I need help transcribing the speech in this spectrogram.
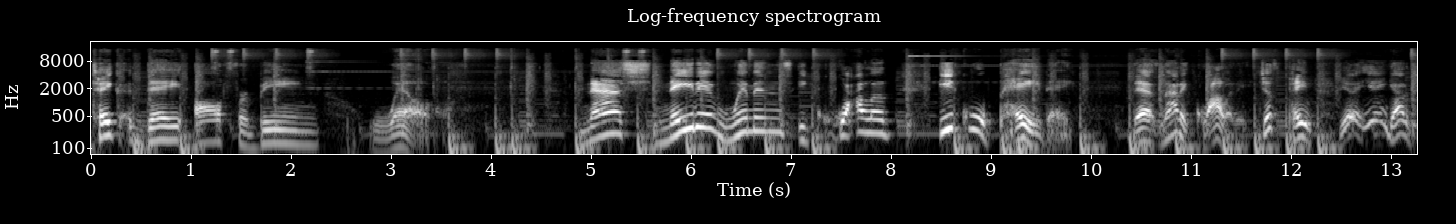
Take a day off for being well. Nash Native Women's Equality Equal Pay Day. That's not equality. Just pay. Yeah, you ain't got to.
